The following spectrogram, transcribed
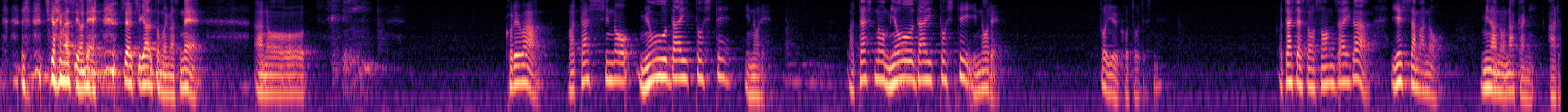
違いますよね。それは違うと思いますね。あのこれは私の名代として祈れ。私の名代として祈れ。ということですね。私たちの存在がイエス様の皆の中にある。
